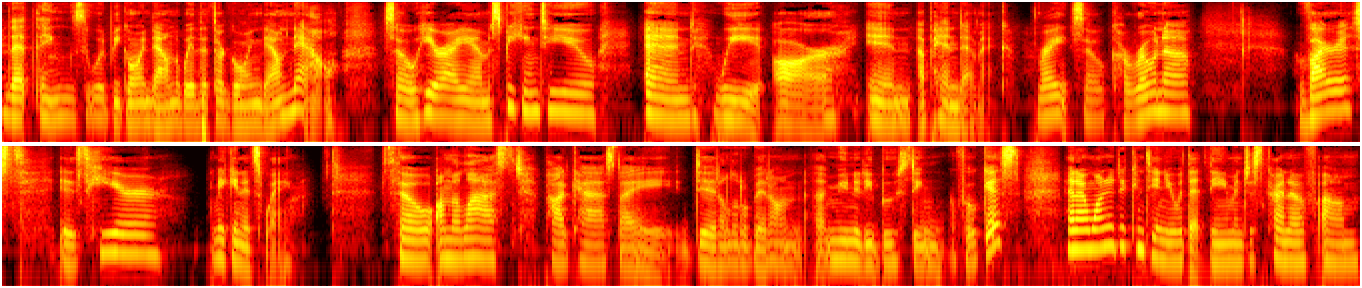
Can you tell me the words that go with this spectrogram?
that things would be going down the way that they're going down now. So here I am speaking to you, and we are in a pandemic, right? So, Corona virus is here making its way. So, on the last podcast, I did a little bit on immunity boosting focus, and I wanted to continue with that theme and just kind of um,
